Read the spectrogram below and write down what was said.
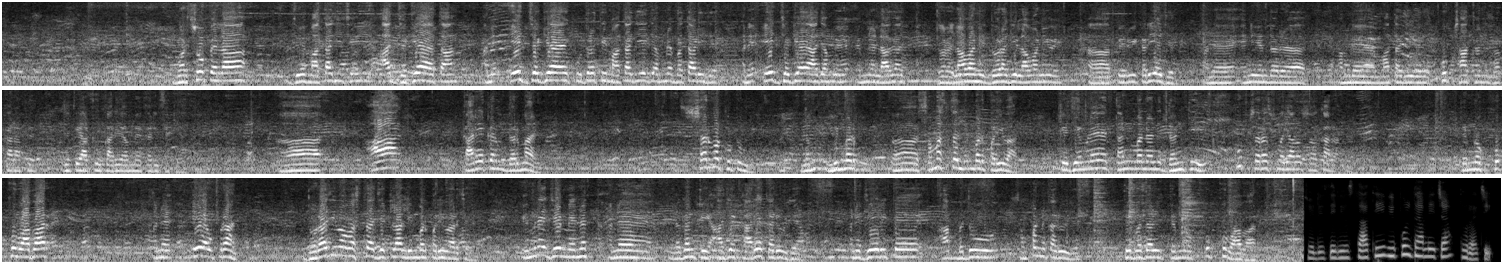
વર્ષો પહેલાં જે માતાજી છે એ આ જ જગ્યાએ હતા અને એ જ જગ્યાએ કુદરતી માતાજીએ જ અમને બતાડી છે અને એ જ જગ્યાએ આજ અમે એમને લાવ્યા લાવવાની ધોરાજી લાવવાની પેરવી કરીએ છીએ. અને એની અંદર અમને માતાજીએ ખૂબ સાથ અને સહકાર આપ્યો જેથી આટલું કાર્ય અમે કરી શક્યા. આ કાર્યક્રમ દરમિયાન સર્વ કુટુંબી લીંબડ સમસ્ત લીંબડ પરિવાર કે જેમણે તન મન અને ધનથી ખૂબ સરસ મજાનો સહકાર આપ્યો. તેમનો ખૂબ ખૂબ આભાર. અને એ ઉપરાંત ધોરાજીમાં વસતા જેટલા લીંબડ પરિવાર છે એમણે જે મહેનત અને લગનથી આજે કાર્ય કર્યું છે અને જે રીતે આ બધું સંપન્ન કર્યું છે, તે બદલ તેમનો ખૂબ ખૂબ આભાર. જેડીસી ન્યૂઝ સાથે વિપુલ ધામેચા, ધોરાજી.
